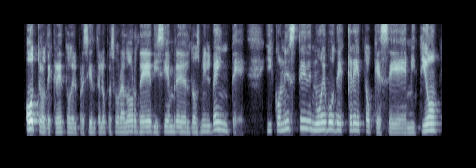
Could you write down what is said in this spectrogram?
otro decreto del presidente López Obrador de diciembre del 2020. Y con este nuevo decreto que se emitió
